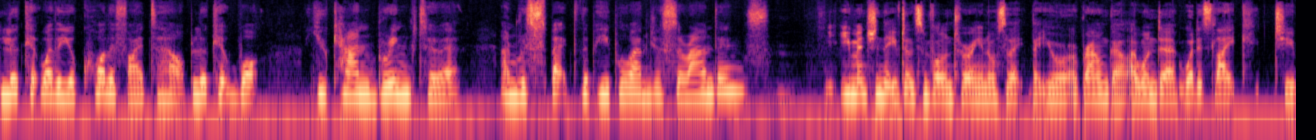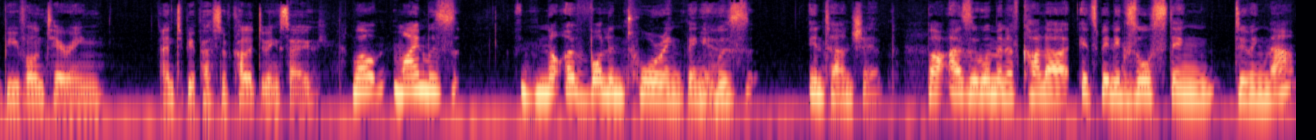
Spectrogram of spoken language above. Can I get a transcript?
look at whether you're qualified to help, look at what you can bring to it, and respect the people and your surroundings. Mm. You mentioned that you've done some volunteering and also that, that you're a brown girl. I wonder what it's like to be volunteering and to be a person of colour doing so. Well, mine was not a volunteering thing, yeah. it was internship. But as a woman of colour, it's been exhausting doing that.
